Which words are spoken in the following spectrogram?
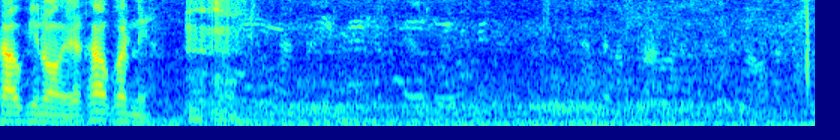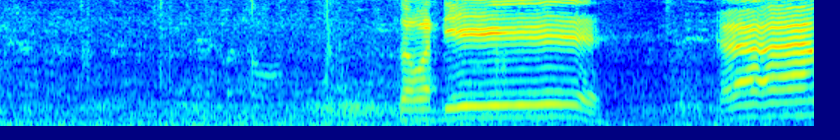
ข้าวพี่น้องอย่าข้าวกันเนี่ยสวัสดี ครับ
